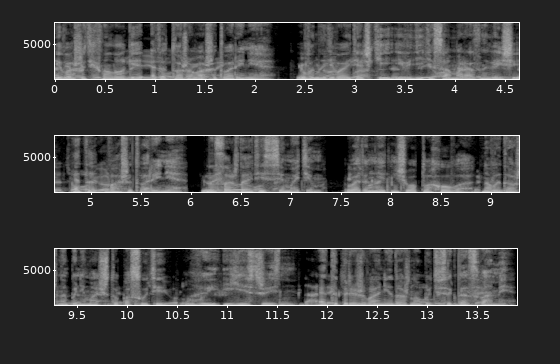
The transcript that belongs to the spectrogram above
И ваша технология — это тоже ваше творение. Вы надеваете очки и видите самые разные вещи — это ваше творение. Наслаждайтесь всем этим. В этом нет ничего плохого, но вы должны понимать, что, по сути, вы и есть жизнь. Это переживание должно быть всегда с вами.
